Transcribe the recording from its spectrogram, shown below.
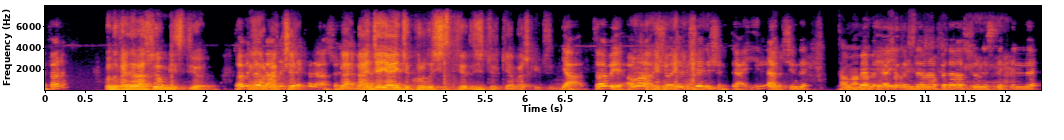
efendim Bunu federasyon mu istiyor? tabii tabii bence Fenerbahçe. direkt federasyon. Ben- bence yayıncı kuruluş istiyor. Dici Türkiye başka kimse. Ya tabii ama şöyle bir şey düşün. Ya illa şimdi Tamamen Mehmet- ya, Yıldırım. Demirel Federasyonu'nun istekleriyle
